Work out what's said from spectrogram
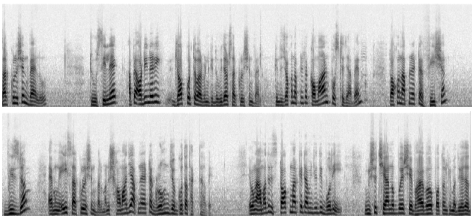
circulation value to select আপনি অর্ডিনারি জব করতে পারবেন কিন্তু উইদাউট সার্কুলেশন ভ্যালু কিন্তু যখন আপনি একটা কমান্ড পোস্টে যাবেন, তখন আপনার একটা ভিশন উইজডম এবং এই সার্কুলেশন ভ্যালু মানে সমাজে আপনার একটা গ্রহণযোগ্যতা থাকতে হবে। এবং আমাদের স্টক মার্কেট আমি যদি বলি, উনিশশো ছিয়ানব্বইয়ের সেই ভয়াবহ পতন কিংবা দু হাজার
